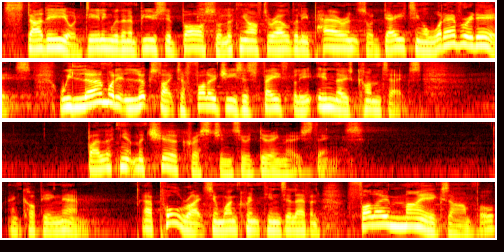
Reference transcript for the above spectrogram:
study or dealing with an abusive boss or looking after elderly parents or dating or whatever it is. We learn what it looks like to follow Jesus faithfully in those contexts by looking at mature Christians who are doing those things and copying them. Uh, Paul writes in 1 Corinthians 11 Follow my example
